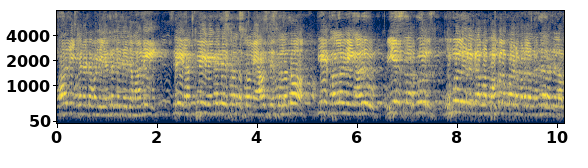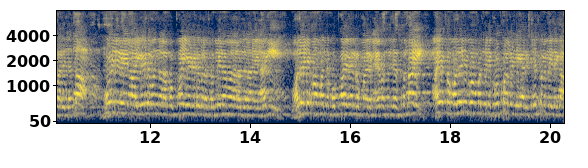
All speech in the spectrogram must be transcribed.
సాధించినటువంటి ఎండ యజమాని శ్రీ లక్ష్మీ వెంకటేశ్వర స్వామి ఆశీస్సులతో ఈ పల్లవి గారు బిఎస్ఆర్ బుల్స్ తుమ్మలూరు గ్రామ పంపలపాడు మండల నంద్యాల జిల్లా వారి జత మూడు వేల ఏడు వందల ముప్పై ఏడు వేల తొమ్మిది వందల దూరాన్ని లాగి మొదటి బహుమతి ముప్పై వేల రూపాయలు కైవసం చేస్తున్నాయి. ఆ యొక్క మొదటి బహుమతిని గోపాలరెడ్డి గారి చేతుల మీదుగా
